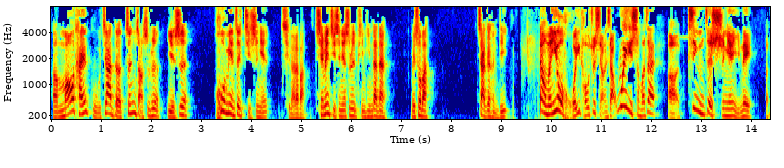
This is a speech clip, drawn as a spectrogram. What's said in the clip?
啊，茅台股价的增长是不是也是后面这几十年起来了吧？前面几十年是不是平平淡淡？没错吧？价格很低。但我们又回头去想一下，为什么在啊近这十年以内啊，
